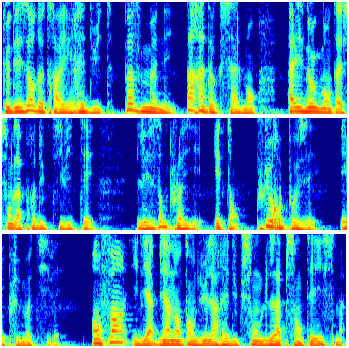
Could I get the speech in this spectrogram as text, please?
que des heures de travail réduites peuvent mener paradoxalement à une augmentation de la productivité, les employés étant plus reposés et plus motivés. Enfin, il y a bien entendu la réduction de l'absentéisme.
